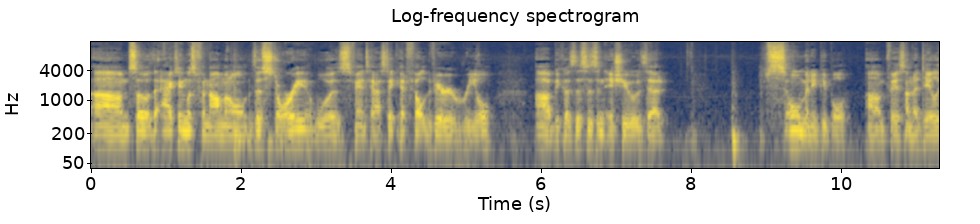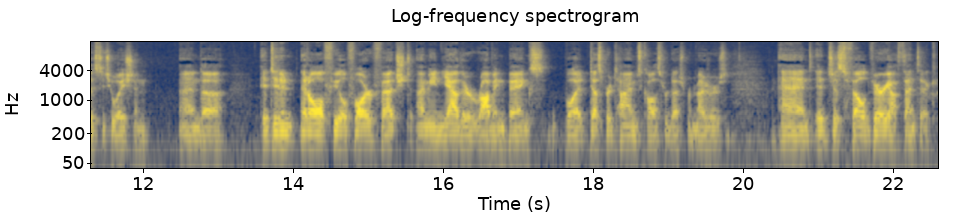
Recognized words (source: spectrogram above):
Um, so the acting was phenomenal. The story was fantastic. It felt very real uh, because this is an issue that so many people um, face on a daily situation, and uh, it didn't at all feel far fetched. I mean, yeah, they're robbing banks, but desperate times calls for desperate measures, and it just felt very authentic.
